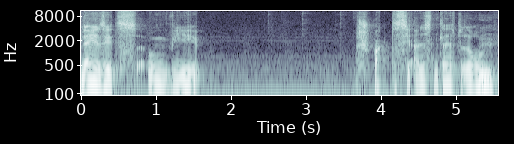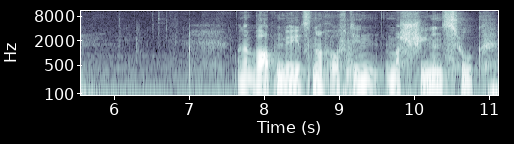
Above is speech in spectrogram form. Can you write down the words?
Ja, ihr seht irgendwie spackt das hier alles ein kleines bisschen rum. Und dann warten wir jetzt noch auf den Maschinenzug.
